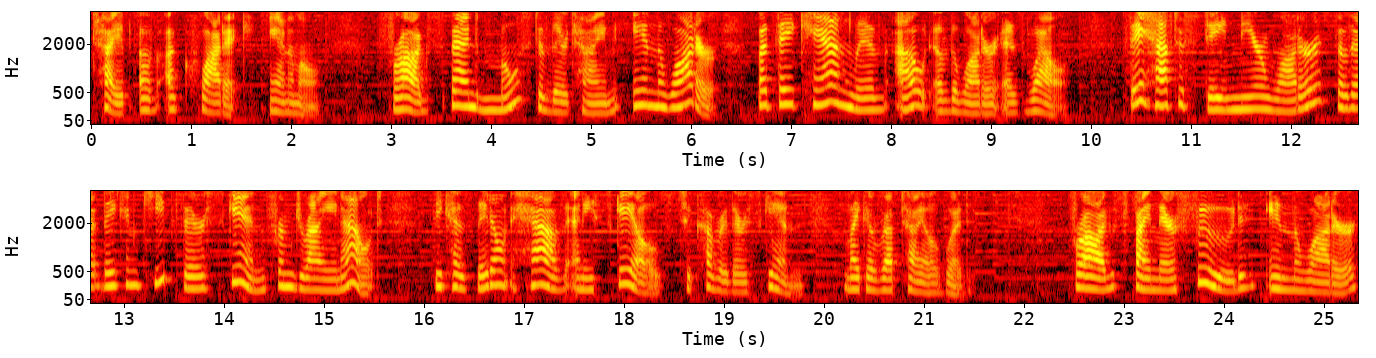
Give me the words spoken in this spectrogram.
type of aquatic animal. Frogs spend most of their time in the water but they can live out of the water as well. They have to stay near water so that they can keep their skin from drying out because they don't have any scales to cover their skin like a reptile would. Frogs find their food in the water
